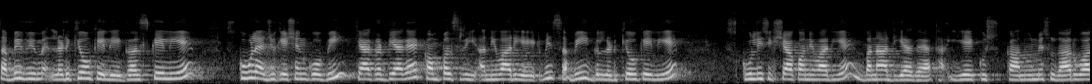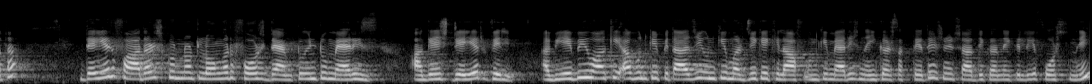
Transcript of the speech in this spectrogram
सभी लड़कियों के लिए, गर्ल्स के लिए, स्कूल एजुकेशन को भी क्या कर दिया गया कंपलसरी, अनिवार्य इट मीन सभी लड़कियों के लिए स्कूली शिक्षा को अनिवार्य बना दिया गया था। ये कुछ कानून में सुधार हुआ था। Their fathers could not longer force them to into marriage against their will अब ये भी हुआ कि अब उनके पिताजी उनकी मर्ज़ी के खिलाफ उनकी मैरिज नहीं कर सकते थे इसमें शादी करने के लिए फोर्स नहीं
